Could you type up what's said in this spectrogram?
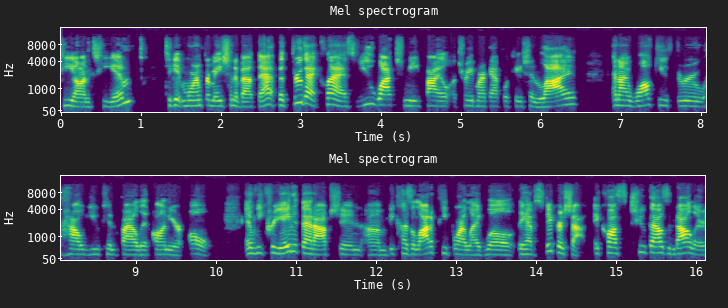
T on TM to get more information about that. But through that class, you watch me file a trademark application live, and I walk you through how you can file it on your own. And we created that option um, because a lot of people are like, well, they have sticker shock. It costs $2,000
